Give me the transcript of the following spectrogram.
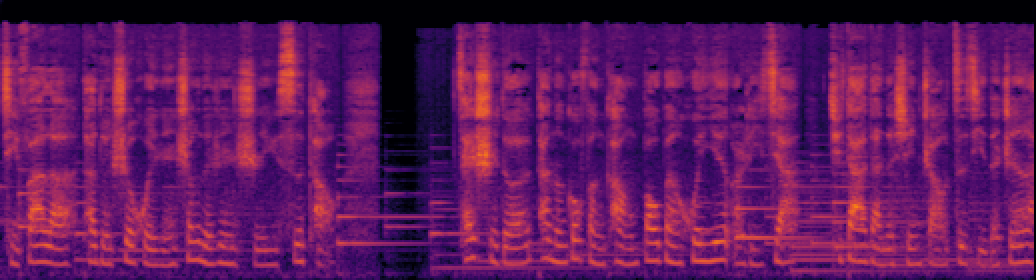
启发了他对社会人生的认识与思考，才使得他能够反抗包办婚姻而离家，去大胆地寻找自己的真爱。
